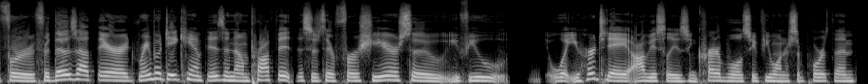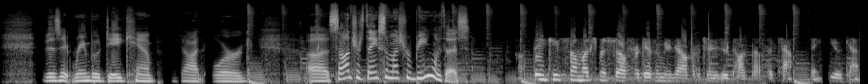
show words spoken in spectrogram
for for those out there, Rainbow Day Camp is a nonprofit. This is their first year, so if you what you heard today obviously is incredible. So if you want to support them, visit rainbowdaycamp.org. Uh, Sandra, thanks so much for being with us. thank you so much, Michelle, for giving me the opportunity to talk about the camp. Thank you again.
